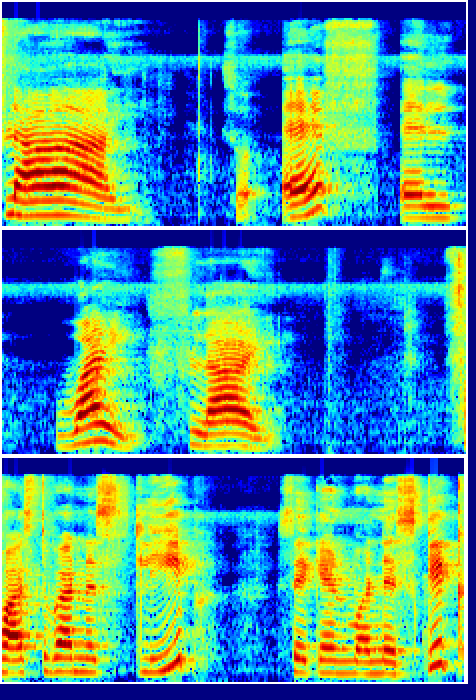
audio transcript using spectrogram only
fly. So F L Y fly. First one is sleep. Second one is kick.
